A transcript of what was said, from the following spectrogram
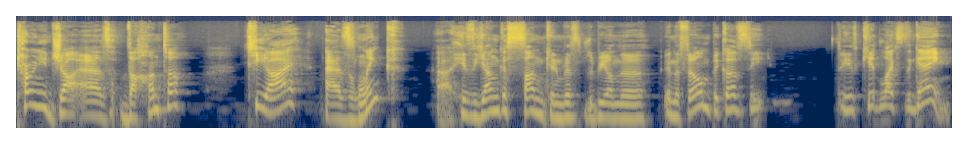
Tony Jaa as the Hunter, T.I. as Link, uh, his youngest son can be on the in the film because he, his kid likes the game.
